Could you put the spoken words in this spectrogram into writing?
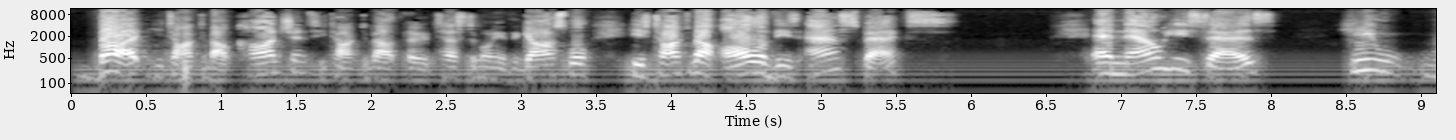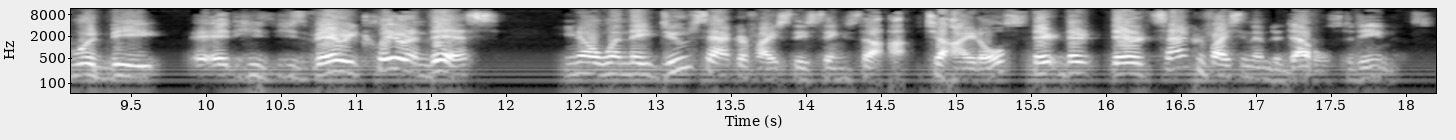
But he talked about conscience. He talked about the testimony of the gospel. He's talked about all of these aspects. And now he says he would be, it, he's, he's very clear in this. You know, when they do sacrifice these things to, uh, to idols, they're, they're, they're sacrificing them to devils, to demons.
